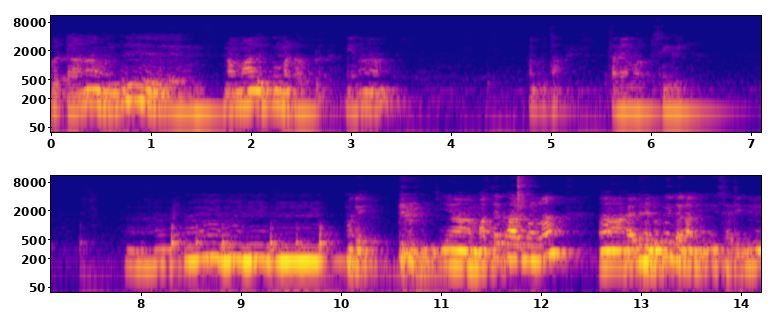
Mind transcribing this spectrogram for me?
பட் ஆனால் வந்து நம்மளால இருக்க மாட்டாப்புல. ஓகே மற்ற கார்பன்லாம் ஹைட்ரஜன் இருக்கும். இந்த சாரி இது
